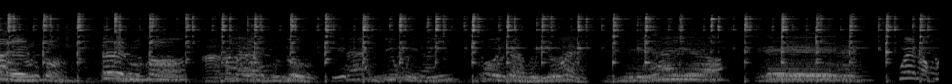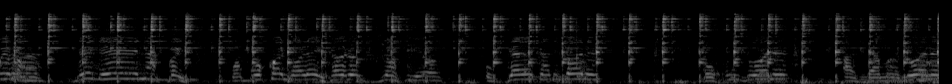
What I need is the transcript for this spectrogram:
bá èrùkọ̀ èrùkọ̀ àbẹ̀rẹ̀ òbúdò ìrẹ́ ìdíwìdí ọjà òbúdò rẹ̀ ìrẹ́yẹrọ kwero kwero dede na gbe gbogbo kọnu ọrẹ ìsọrọ ọ òkè kẹrìkọrẹ òkúdu ọrẹ àdàmọdú ọrẹ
